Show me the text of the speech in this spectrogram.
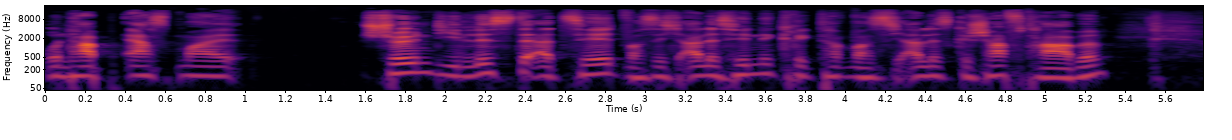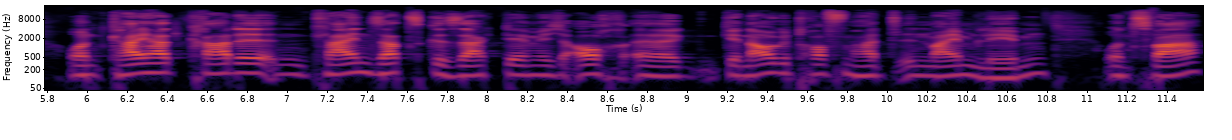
und habe erstmal schön die Liste erzählt, was ich alles hingekriegt habe, was ich alles geschafft habe. Und Kai hat gerade einen kleinen Satz gesagt, der mich auch äh, genau getroffen hat in meinem Leben. Und zwar,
